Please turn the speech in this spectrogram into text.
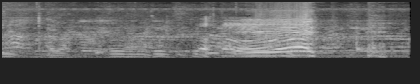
嗯好吧。嗯嗯嗯嗯嗯嗯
